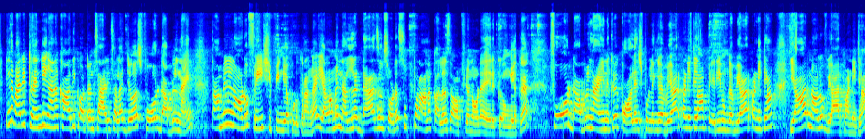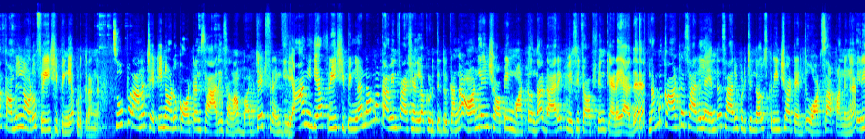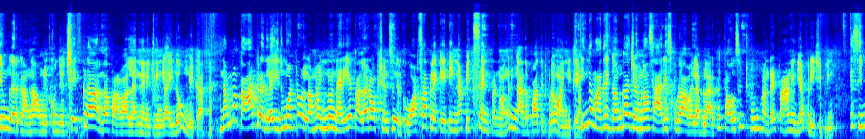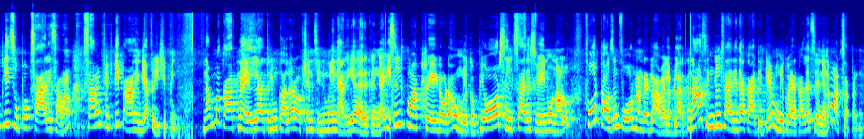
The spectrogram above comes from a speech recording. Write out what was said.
இந்த மாதிரி ட்ரெண்டிங்கான காதி காட்டன் சாரீஸ் எல்லாம் just four double nine Tamil Nadu free ஷிப்பிங்கில் கொடுக்குறாங்க. எல்லாமே நல்ல டேசல்ஸோட சூப்பரான கலர்ஸ் ஆப்ஷனோட இருக்குது உங்களுக்கு. ஃபோர் டபுள் நைனுக்கு காலேஜ் பிள்ளைங்க வியார் பண்ணிக்கலாம் பெரியவங்க வியார் பண்ணிக்கலாம் யாருனாலும் வியார் பண்ணிக்கலாம். தமிழ்நாடு ஃப்ரீ ஷிப்பிங்கில் கொடுக்குறாங்க. சூப்பரான செட்டிநாடு காட்டன் சாரீஸ் எல்லாம் budget friendly on India free ஷிப்பிங்கில் நம்ம கவின் ஃபேஷனில் கொடுத்துட்ருக்காங்க. ஆன்லைன் ஷாப்பிங் மட்டும்தான் டைரக்ட் விசிட் ஆப்ஷன் கிடையாது. நம்ம காட்டுற சாரியில் எந்த சாரி பிடிச்சிருந்தாலும் ஸ்க்ரீன்ஷாட் எடுத்து வாட்ஸ்அப் பண்ணுங்கள் பெரியவங்க இருக்காங்க அவங்களுக்கு கொஞ்சம் செக்கடாக இருந்தால் பரவாயில்லன்னு நினைக்கிறீங்களா? இதோ உங்களுக்காக. நம்ம காட்டுறதுல இது மட்டும் இல்லாமல் இன்னும் நிறைய கலர் ஆப்ஷன்ஸும் இருக்குது வாட்ஸ்அப்பில் கேட்டிங்கன்னா பிக்ஸ் சென்ட் பண்ணுவாங்க. நீங்கள் அதை பார்த்துட்டு கூட வாங்கிக்கலாம். இந்த மாதிரி கங்கா ஜமுனா சாரீஸ் கூட அவைலபிளாக இருக்குது thousand two hundred pan India free shipping simply super sarees எல்லாம் seven fifty pan India free shipping நம்ம காட்டின எல்லாத்துலேயும் கலர் ஆப்ஷன்ஸ் இன்னுமே நிறைய இருக்குங்க. சில்க் மார்க் ட்ரேடோட உங்களுக்கு பியோர் சில்க் சாரீஸ் வேணும்னாலும் ஃபோர் தௌசண்ட் ஃபோர் ஹண்ட்ரடில் அவைலபிளாக இருக்குது நான் சிங்கிள் சாரீ தான் காட்டியிருக்கேன். உங்களுக்கு வேறு கலர்ஸ் வேணும்னா வாட்ஸ்அப் பண்ணுங்க.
